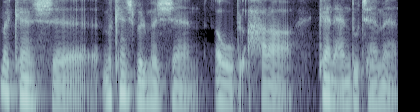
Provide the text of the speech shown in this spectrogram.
ما كانش ما كانش بالمجان أو بالأحرى كان عنده ثمن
